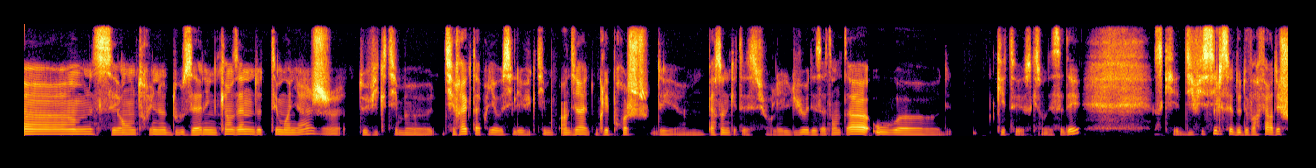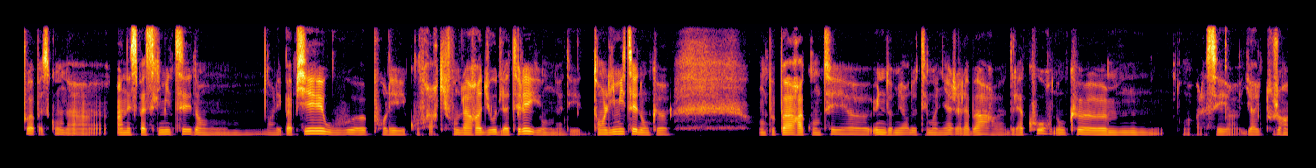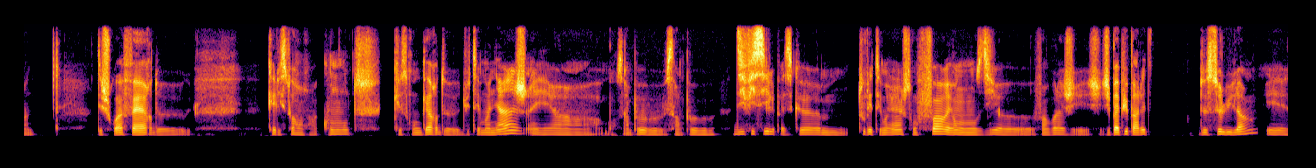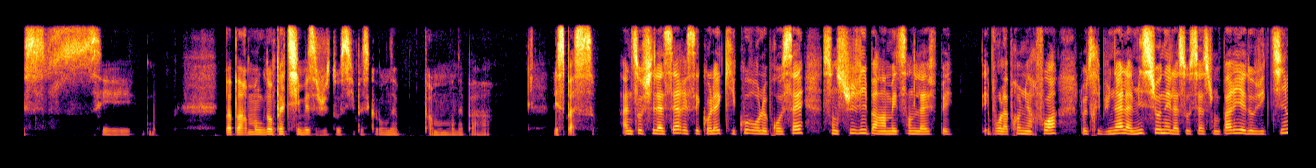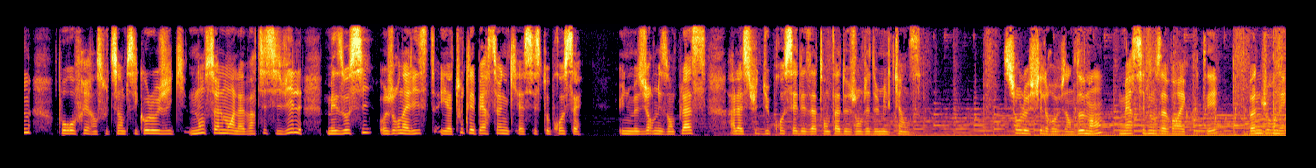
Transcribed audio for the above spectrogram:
c'est entre une douzaine, une quinzaine de témoignages de victimes euh, directes. Après, il y a aussi les victimes indirectes, donc les proches des euh, personnes qui étaient sur les lieux des attentats ou euh, qui, étaient, qui sont décédées. Ce qui est difficile, c'est de devoir faire des choix parce qu'on a un espace limité dans, dans les papiers ou pour les confrères qui font de la radio, de la télé, on a des temps limités. Donc, on ne peut pas raconter une demi-heure de témoignage à la barre de la cour. Donc, euh, il y a toujours des choix à faire de quelle histoire on raconte, qu'est-ce qu'on garde euh, du témoignage. Et euh, bon, c'est un peu, un peu difficile parce que euh, tous les témoignages sont forts et on se dit, euh, enfin voilà, j'ai, pas pu parler de celui-là et c'est pas par manque d'empathie, mais c'est juste aussi parce qu'on a, par moment, on n'a pas l'espace. Anne-Sophie Lasserre et ses collègues qui couvrent le procès sont suivis par un médecin de l'AFP. Et pour la première fois, le tribunal a missionné l'association Paris Aide aux victimes pour offrir un soutien psychologique non seulement à la partie civile, mais aussi aux journalistes et à toutes les personnes qui assistent au procès. Une mesure mise en place à la suite du procès des attentats de janvier 2015. Sur le fil revient demain. Merci de nous avoir écoutés. Bonne journée.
